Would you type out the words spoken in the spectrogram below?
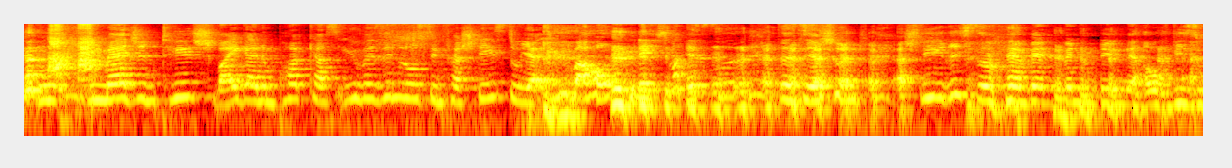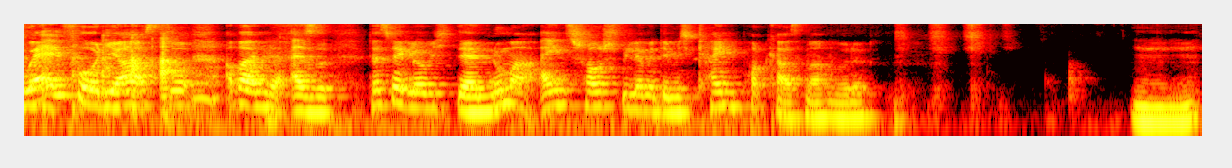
Du, imagine Till Schweiger in einem Podcast übel sinnlos, den verstehst du ja überhaupt nicht, weißt du? Das ist ja schon schwierig, so, wenn, wenn du den auch visuell vor dir hast. So. Aber also, das wäre, glaube ich, der Nummer 1 Schauspieler, mit dem ich keinen Podcast machen würde. Mhm.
